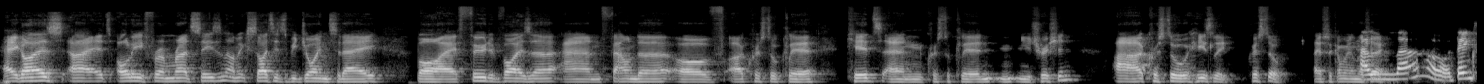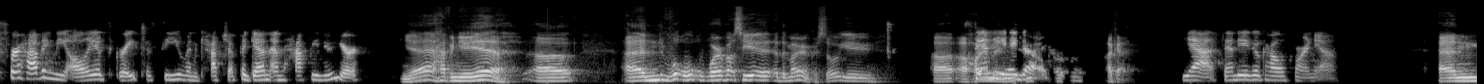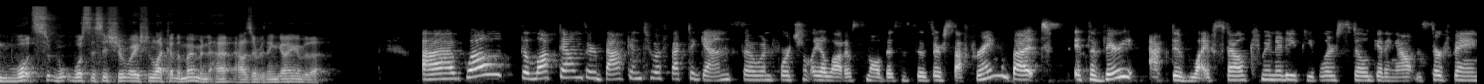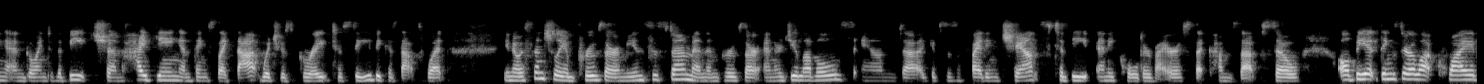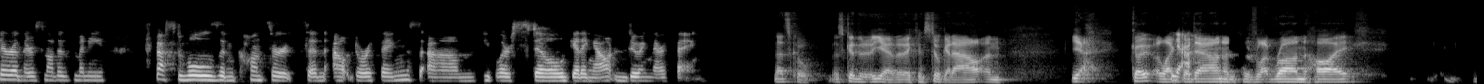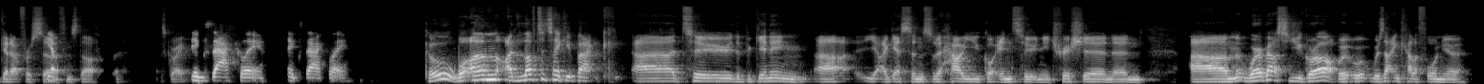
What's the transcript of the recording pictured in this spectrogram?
Hey guys, uh, it's Ollie from Rad Season. I'm excited to be joined today by food advisor and founder of uh, Crystal Clear Kids and Crystal Clear N- Nutrition, uh, Crystal Hilsley. Crystal, thanks for coming on the Hello. show. Hello. Thanks for having me, Ollie. It's great to see you and catch up again, and Happy New Year. Yeah, Happy New Year. Uh, and wh- whereabouts are you at the moment, Crystal? You uh, San Diego. In- okay. Yeah, San Diego, California. And what's what's the situation like at the moment? How, how's everything going over there? Uh, well, the lockdowns are back into effect again. So, unfortunately, a lot of small businesses are suffering, but it's a very active lifestyle community. People are still getting out and surfing and going to the beach and hiking and things like that, which is great to see because that's what you know, essentially improves our immune system and improves our energy levels and uh, gives us a fighting chance to beat any colder virus that comes up. So, albeit things are a lot quieter and there's not as many festivals and concerts and outdoor things, um, people are still getting out and doing their thing. That's cool. That's good. That, yeah, that they can still get out and yeah, go like yeah. go down and sort of like run, hike, get out for a surf yep. and stuff. That's great. Exactly. Exactly. Cool. Well, um, I'd love to take it back uh, to the beginning, uh, yeah, I guess, and sort of how you got into nutrition and um, whereabouts did you grow up? Was that in California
